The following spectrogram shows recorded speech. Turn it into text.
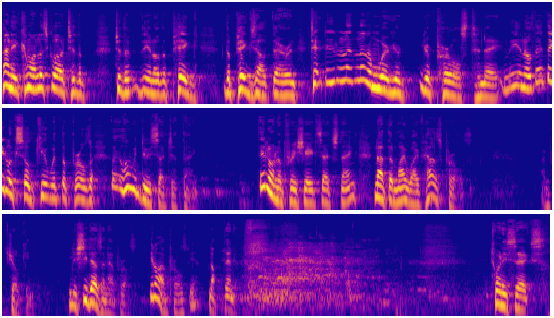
honey, come on, let's go out to the, to the, you know, the pig, the pigs out there and t- let, let them wear your your pearls tonight. You know, they, they look so cute with the pearls. Who would do such a thing? They don't appreciate such things. Not that my wife has pearls. I'm joking. She doesn't have pearls. You don't have pearls, do you? No, anyway. 26.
